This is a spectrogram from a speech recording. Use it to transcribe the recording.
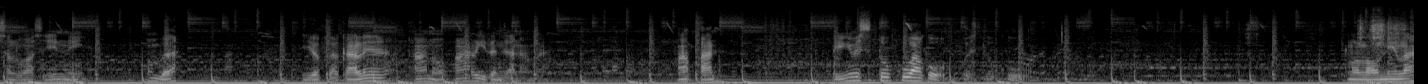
seluas ini oh mbak ya bakalnya anu pari rencana mbak mapan ini wis tuku aku wis tuku. Noloni lah.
